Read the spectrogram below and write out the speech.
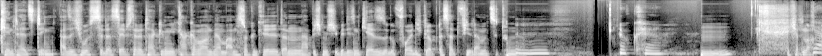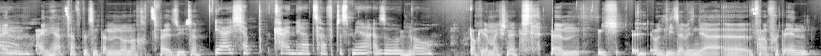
Kindheitsding. Also ich wusste, dass selbst wenn der Tag irgendwie kacke war und wir haben abends noch gegrillt, dann habe ich mich über diesen Käse so gefreut. Ich glaube, das hat viel damit zu tun. Ja. Mhm. Okay. Mhm. Ich habe noch ja. ein, ein herzhaftes und dann nur noch zwei süße. Ja, ich habe kein herzhaftes mehr, also mhm. go. Okay, dann mach ich schnell. Ähm, ich und Lisa, wir sind ja äh, FrankfurterInnen.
